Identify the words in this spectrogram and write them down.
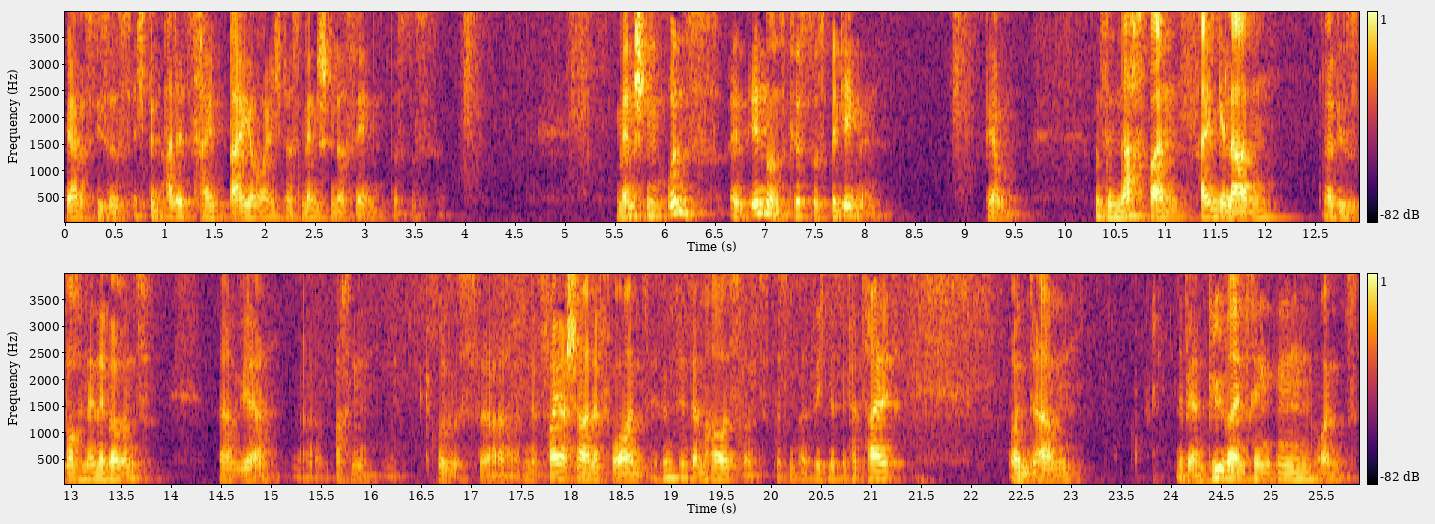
ja, dass dieses Ich bin alle Zeit bei euch, dass Menschen das sehen. Dass das Menschen uns, in, uns Christus begegnen. Wir haben unsere Nachbarn eingeladen, ja, dieses Wochenende bei uns. Äh, wir äh, machen großes, äh, eine Feuerschale vor und hinterm Haus und das sich ein bisschen verteilt. Und ähm, wir werden Glühwein trinken und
